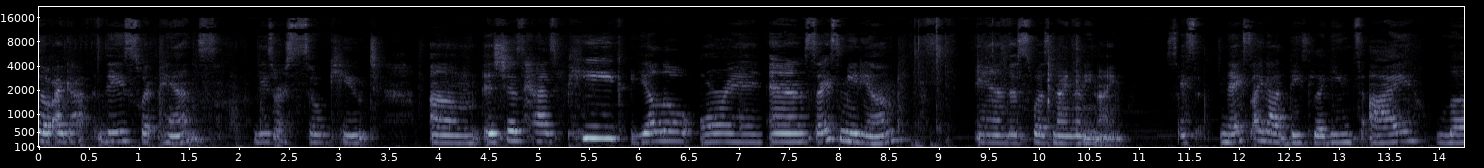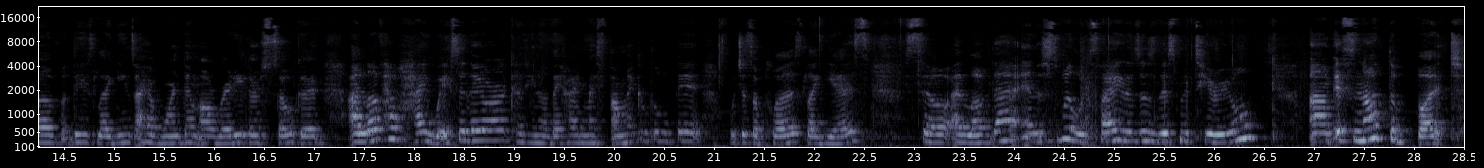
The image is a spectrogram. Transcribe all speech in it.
so I got these sweatpants. These are so cute. Um, it just has pink, yellow, orange, and size medium. And this was $9.99. So next, I got these leggings. I love these leggings. I have worn them already. They're so good. I love how high-waisted they are because, you know, they hide my stomach a little bit, which is a plus, like, yes. So I love that. And this is what it looks like. This is this material. Um, it's not the butt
